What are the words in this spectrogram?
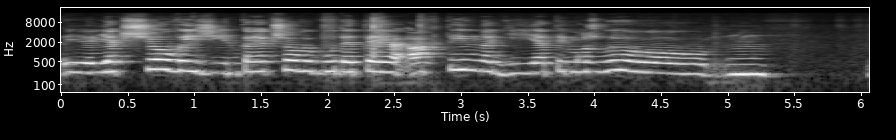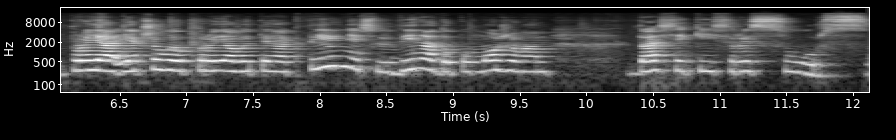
Е, Якщо ви жінка, якщо ви будете активно діяти, можливо, якщо ви проявите активність, людина допоможе вам, дасть якийсь ресурс.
